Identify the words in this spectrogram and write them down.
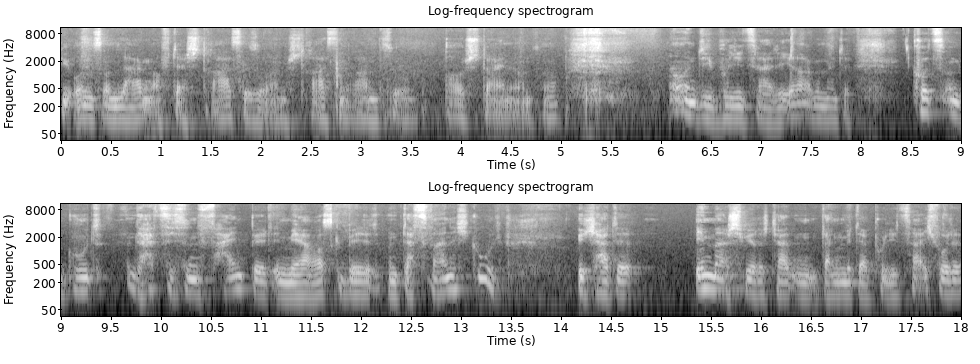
die unseren lagen auf der Straße, so am Straßenrand, so Bausteine und so. Und die Polizei hatte ihre Argumente. Kurz und gut, da hat sich so ein Feindbild in mir herausgebildet und das war nicht gut. Ich hatte immer Schwierigkeiten dann mit der Polizei. Ich wurde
